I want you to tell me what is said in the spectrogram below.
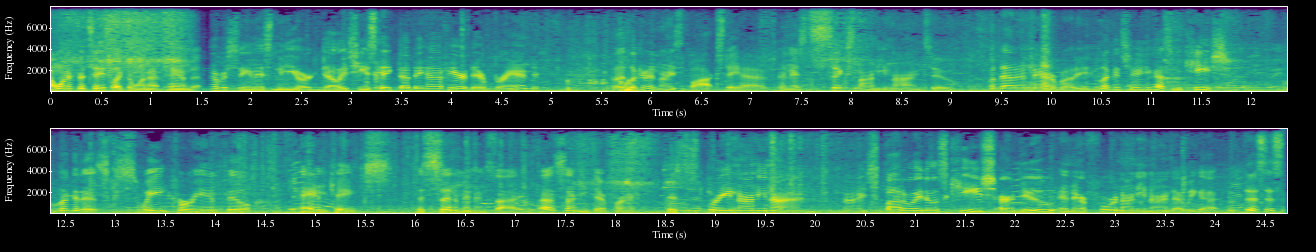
I wonder if it tastes like the one at Panda. Never seen this New York deli cheesecake that they have here. Their brand. But look at the nice box they have. And it's $6.99 too. Put that in there, buddy. Look at you. You got some quiche. Look at this. Sweet Korean filled pancakes. There's cinnamon inside. That's something different. This is $3.99. Nice. By the way, those quiche are new and they're $4.99 that we got. But this is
